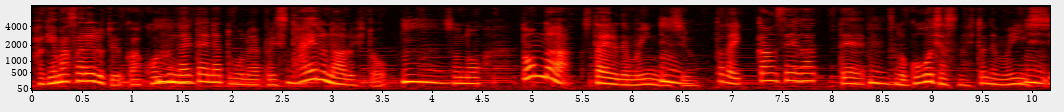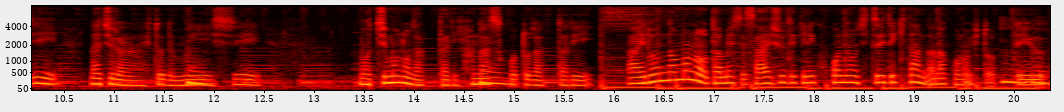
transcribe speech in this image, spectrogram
励まされるというか、こういうふうになりたいなと思うのはやっぱりスタイルのある人、うん。そのどんなスタイルでもいいんですよ、うん。ただ一貫性があって、うん。そのゴージャスな人でもいいし、ナチュラルな人でもいいし、持ち物だったり話すことだったり、あいろんなものを試して最終的にここに落ち着いてきたんだなこの人っていう、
